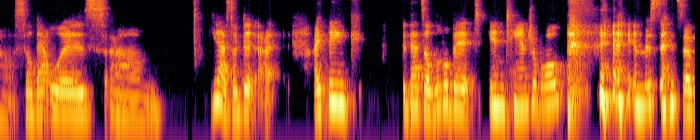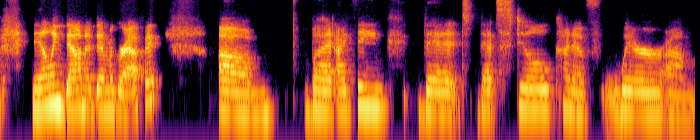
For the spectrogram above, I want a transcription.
uh, so that was um yeah so did, I, I think that's a little bit intangible in the sense of nailing down a demographic. Um, but I think that that's still kind of where um,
